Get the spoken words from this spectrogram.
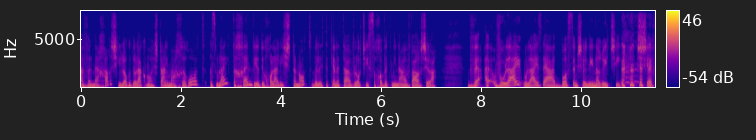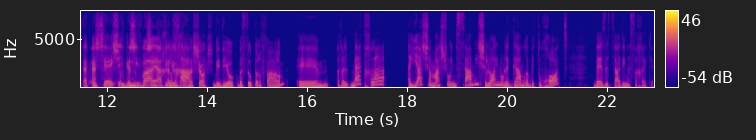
אבל מאחר שהיא לא גדולה כמו השתיים האחרות, אז אולי ייתכן והיא עוד יכולה להשתנות ולתקן את העוולות שהיא סוחבת מן העבר שלה. ו- ואולי אולי זה הבושם של נינה ריצ'י, ש- ש- שהיא גנבה יחד עם. חבשוש. בדיוק, בסופר פארם. אמ, אבל מההתחלה היה שם משהו עם סמי שלא היינו לגמרי בטוחות באיזה צד היא משחקת.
